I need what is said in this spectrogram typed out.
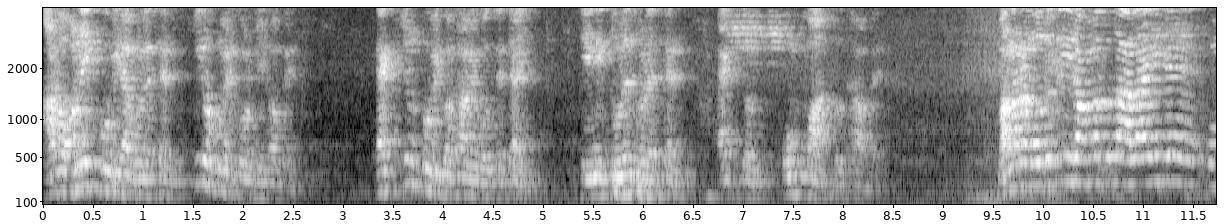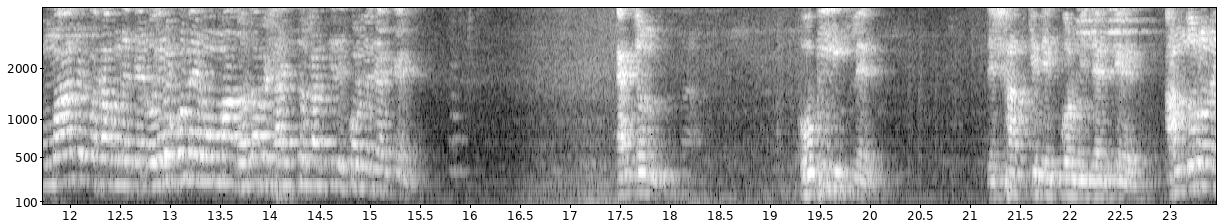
আরও অনেক কবিরা বলেছেন কি রকমের কর্মী হবে? একজন কবির কথা আমি বলতে চাই যিনি তুলে ধরেছেন একজন উম্মাদ হতে হবে? মাওলানা মধুদি রহমতুল্লাহ আলাই যে উম্মাদের কথা বলেছেন ওই রকমের উম্মাদ হতে হবে সাহিত্য সাংস্কৃতিক কর্মীদেরকে। একজন কবি লিখলেন যে সাংস্কৃতিক কর্মীদেরকে আন্দোলনে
